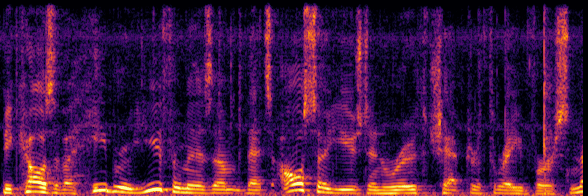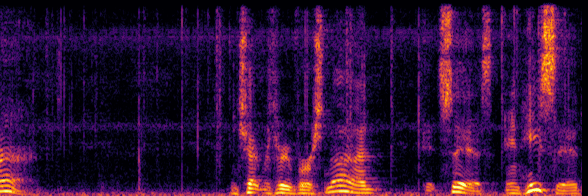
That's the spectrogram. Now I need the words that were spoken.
because of a Hebrew euphemism that's also used in Ruth chapter 3 verse 9. In chapter 3 verse 9 it says, "And he said,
